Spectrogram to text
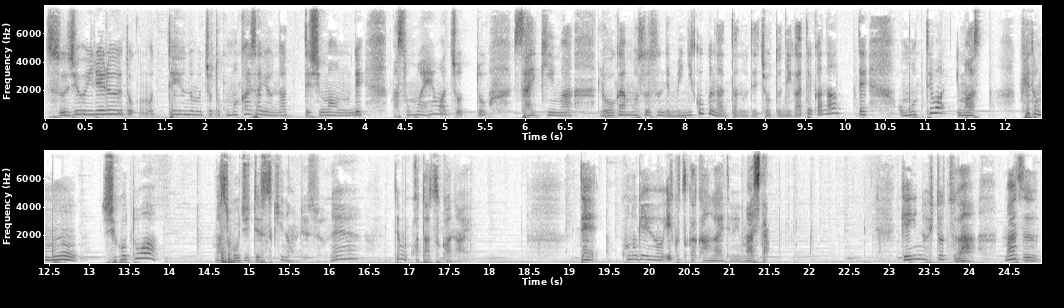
数字を入れるとかもっていうのもちょっと細かい作業になってしまうので、まあ、その辺はちょっと最近は老眼も進んで見にくくなったのでちょっと苦手かなって思ってはいます。けども仕事は、まあ、掃除って好きなんですよね。でも片付かない。で、この原因をいくつか考えてみました。原因の一つはまず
